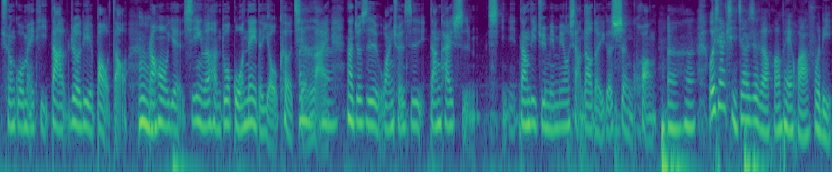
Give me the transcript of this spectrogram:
全国媒体大热烈报道，嗯然后也吸引了很多国内的游客前来，那就是完全是刚开始当地居民没有想到的一个盛况。嗯哼，我想请教这个黄培华副理，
